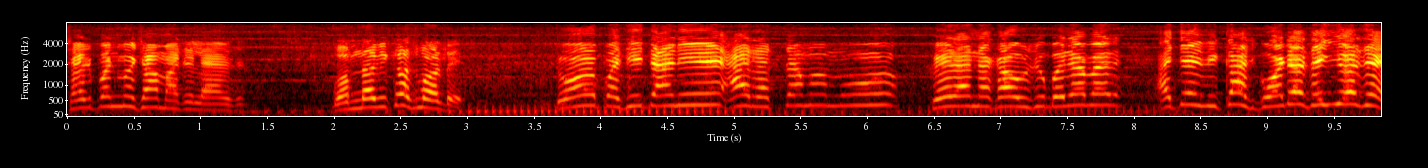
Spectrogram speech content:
સરપંચમાં શા માટે લાવ્યો છે? ગામના વિકાસ માટે. તો પછી તાણી આ રસ્તામાં હું ફેરા નખાવું છું બરાબર? આજે વિકાસ ગોડો થઈ ગયો છે.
